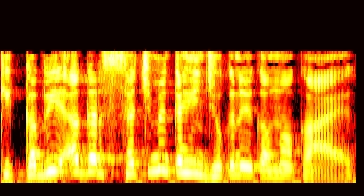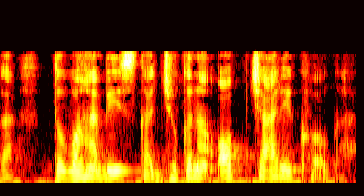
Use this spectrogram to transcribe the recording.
कि कभी अगर सच में कहीं झुकने का मौका आएगा तो वहाँ भी इसका झुकना औपचारिक होगा।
